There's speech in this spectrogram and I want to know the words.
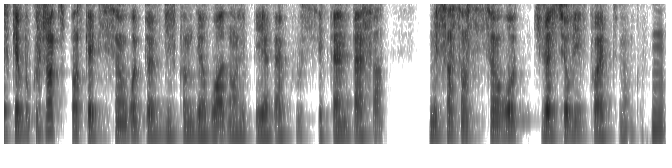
parce qu'il y a beaucoup de gens qui pensent qu'avec 600 euros ils peuvent vivre comme des rois dans les pays à bas coût. C'est quand même pas ça. Mais 500, 600 euros, tu vas survivre correctement. Quoi. Hmm.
